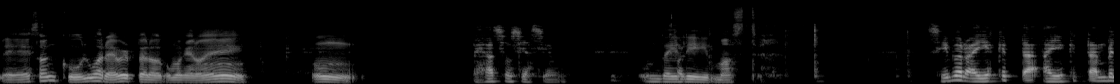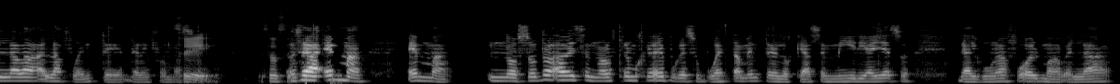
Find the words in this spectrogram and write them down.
eh, son cool, whatever, pero como que no es un, Es asociación. un daily must. Sí, pero ahí es que está, ahí es que está en verdad la, la fuente de la información. Sí, eso sí. O sea, es más, es más, nosotros a veces no los tenemos que leer porque supuestamente los que hacen media y eso, de alguna forma, ¿verdad?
